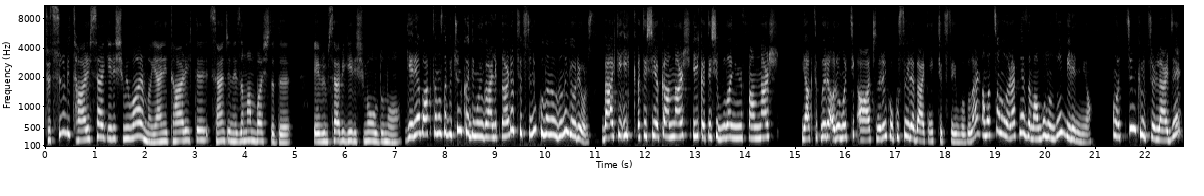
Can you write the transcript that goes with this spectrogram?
Tütsünün bir tarihsel gelişimi var mı? Yani tarihte sence ne zaman başladı? Evrimsel bir gelişimi oldu mu? Geriye baktığımızda bütün kadim uygarlıklarda tütsünün kullanıldığını görüyoruz. Belki ilk ateşi yakanlar, ilk ateşi bulan insanlar yaktıkları aromatik ağaçların kokusuyla belki ilk tütsüyü buldular. Ama tam olarak ne zaman bulunduğu bilinmiyor. Ama tüm kültürlerde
